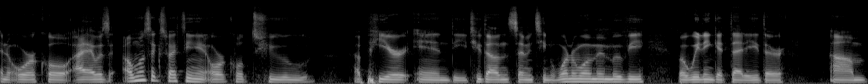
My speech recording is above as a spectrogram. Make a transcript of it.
an oracle. I was almost expecting an oracle to appear in the 2017 Wonder Woman movie, but we didn't get that either. Um,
